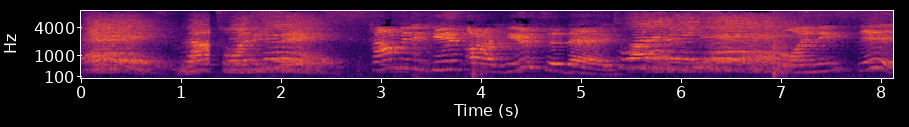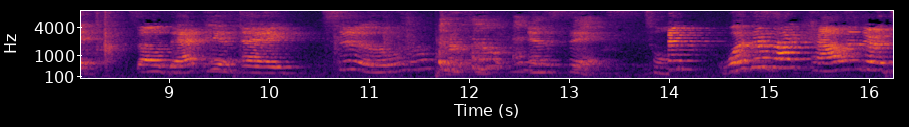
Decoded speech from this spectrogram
eight, nine, 26. How many kids are here today? twenty-six. 26. So that is 2 and 6. What does our calendar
